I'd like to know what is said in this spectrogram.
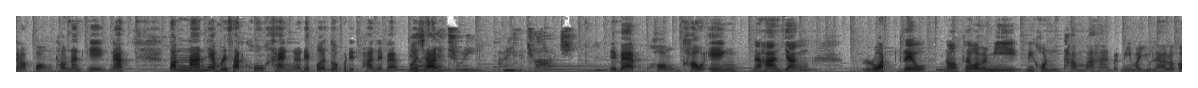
กระป๋องเท่านั้นเองนะ ตอนนั้นเนี่ยบริษัทคู่แข่งนะ ได้เปิดตัวผลิตภัณฑ์ในแบบเวอร์ชันในแบบของเขาเองนะคะ อย่าง รวดเร็วเนาะแปลว่ามันมีมีคนทำอาหารแบบนี้มาอยู่แล้ว แล้วก็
